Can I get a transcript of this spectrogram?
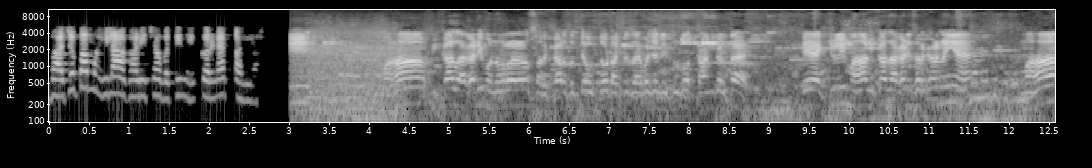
भाजपा महिला आघाडीच्या वतीने करण्यात आली आहे. महाविकास आघाडी म्हणणारं सरकार सध्या उद्धव ठाकरे साहेबांच्या नेतृत्वात काम करत आहे. ते ॲक्च्युली महाविकास आघाडी सरकार नाही आहे. महा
